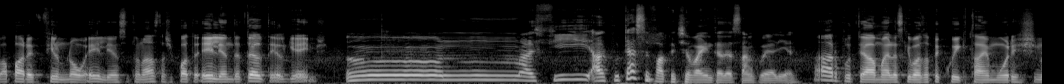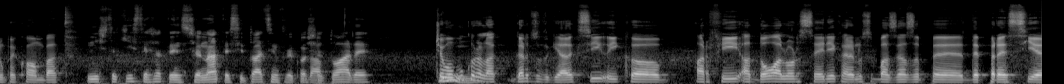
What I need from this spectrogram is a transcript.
apare film nou Alien săptămâna asta și poate Alien de Telltale Games. Um, ar fi, ar putea să facă ceva interesant cu Alien. Ar putea, mai ales că e bazat pe quick time-uri și nu pe combat. Niște chestii așa tensionate, situații înfricoșătoare. Ce mă bucură la Guardians of the Galaxy e că ar fi a doua lor serie care nu se bazează pe depresie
